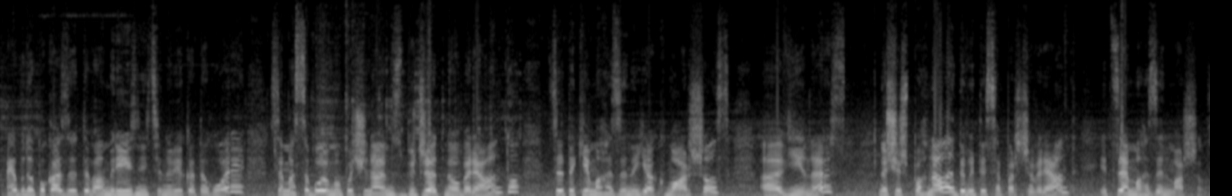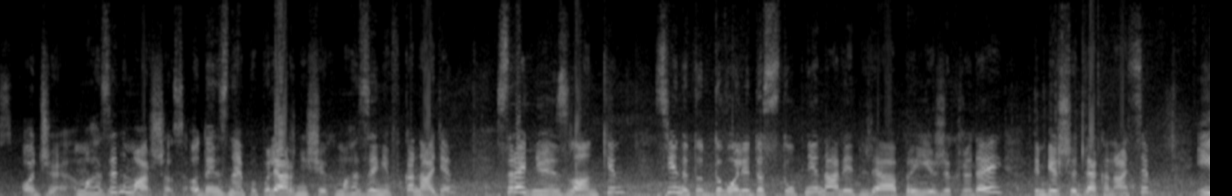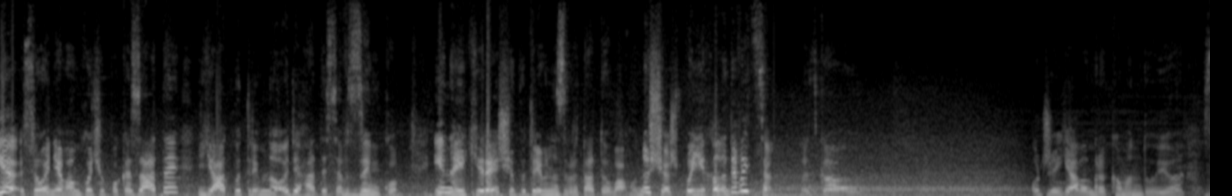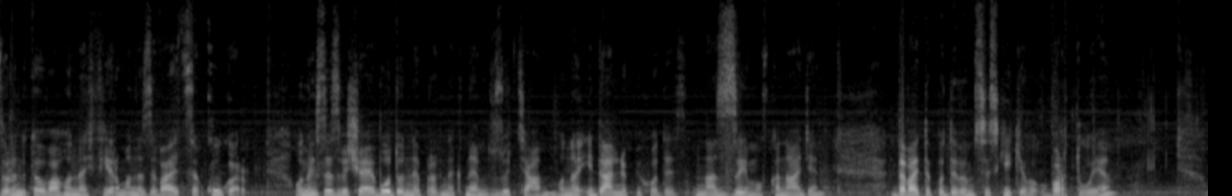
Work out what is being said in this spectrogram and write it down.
Я буду показувати вам різні цінові категорії. Саме собою ми починаємо з бюджетного варіанту. Це такі магазини, як Marshalls, е, Winners. Ну що ж, погнали дивитися перший варіант, і це магазин Marshalls. Отже, магазин Marshalls – один з найпопулярніших магазинів в Канаді, середньої зланки. Ціни тут доволі доступні навіть для приїжджих людей, тим більше для канадців. І сьогодні я вам хочу показати, як потрібно одягатися взимку і на які речі потрібно звертати увагу. Ну що ж, поїхали дивитися. Let's go! Отже, я вам рекомендую звернути увагу на фірму, називається Cougar. У них зазвичай водонепроникне взуття, воно ідеально підходить на зиму в Канаді. Давайте подивимося, скільки вартує.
